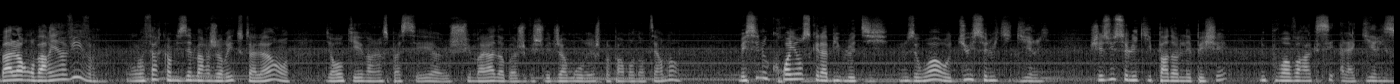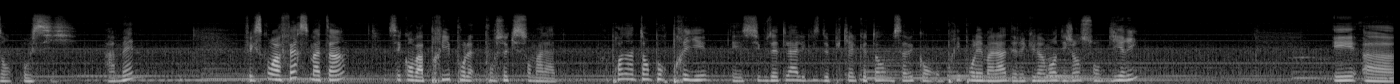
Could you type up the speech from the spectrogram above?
bah alors on va rien vivre. On va faire comme disait Marjorie tout à l'heure, dire ok, il va rien se passer, euh, je suis malade, oh bah, je, vais, déjà mourir, je prépare mon enterrement. Mais si nous croyons ce que la Bible dit, nous disons Waouh, Dieu est celui qui guérit. Jésus celui qui pardonne les péchés. Nous pouvons avoir accès à la guérison aussi. Amen? Fait ce qu'on va faire ce matin, c'est qu'on va prier pour ceux qui sont malades. Prendre un temps pour prier. Et si vous êtes là à l'église depuis quelques temps, vous savez qu'on prie pour les malades et régulièrement des gens sont guéris. Et euh,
